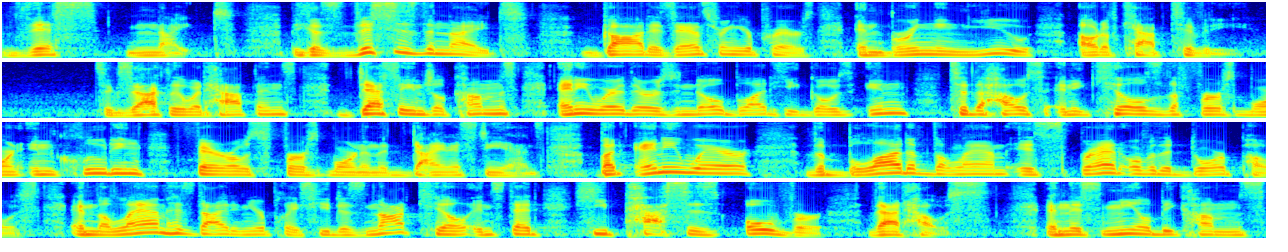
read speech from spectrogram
this night, because this is the night God is answering your prayers and bringing you out of captivity. It's exactly what happens. Death angel comes. Anywhere there is no blood, he goes into the house and he kills the firstborn, including Pharaoh's firstborn, and the dynasty ends. But anywhere the blood of the lamb is spread over the doorpost and the lamb has died in your place, he does not kill. Instead, he passes over that house. And this meal becomes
